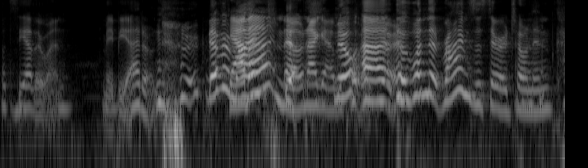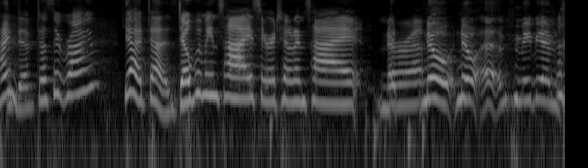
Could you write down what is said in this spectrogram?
What's the other one? Maybe I don't know. Never GABA? mind. No, not GABA. No, uh, the one that rhymes with serotonin, kind of. Does it rhyme? Yeah, it does. Dopamine's high, serotonin's high. Neuro- Uh, no, no, uh, maybe I'm. Uh,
